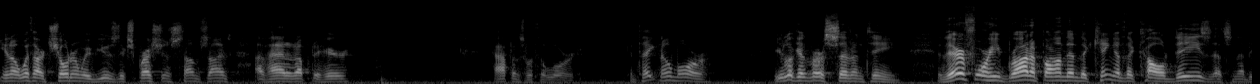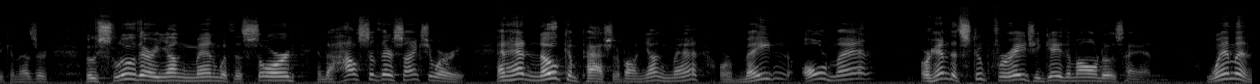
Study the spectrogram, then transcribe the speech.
you know, with our children, we've used expressions sometimes. I've had it up to here. Happens with the Lord. Can take no more. You look at verse 17. Therefore he brought upon them the king of the Chaldees, that's Nebuchadnezzar, who slew their young men with the sword in the house of their sanctuary, and had no compassion upon young man or maiden, old man, or him that stooped for age, he gave them all into his hand. Women,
